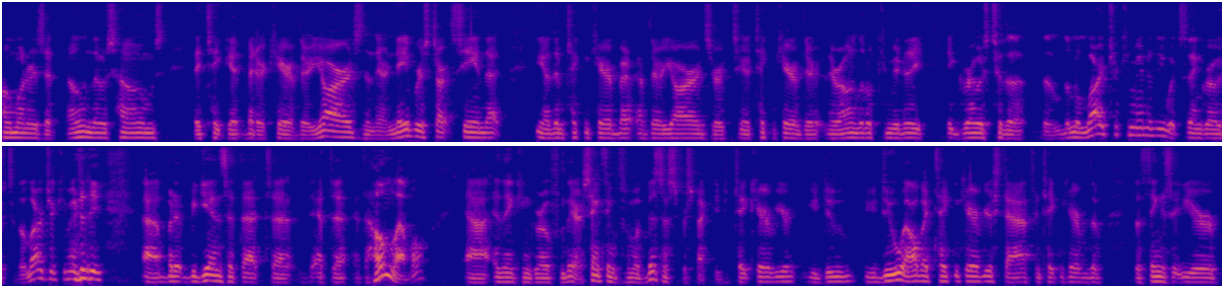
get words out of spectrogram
homeowners that own those homes, they take better care of their yards, and their neighbors start seeing that, you know, them taking care of, their yards or to, taking care of their, their own little community. It grows to the, the little larger community, which then grows to the larger community. Uh, but it begins at that, uh, at the, at the home level. Uh, and then can grow from there. Same thing from a business perspective. You take care of your, you do, you do well by taking care of your staff and taking care of the, the things that you're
